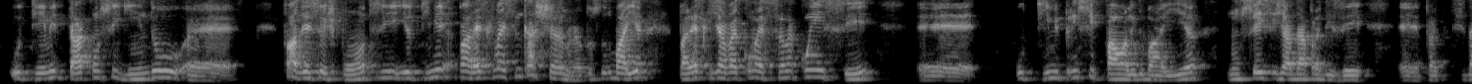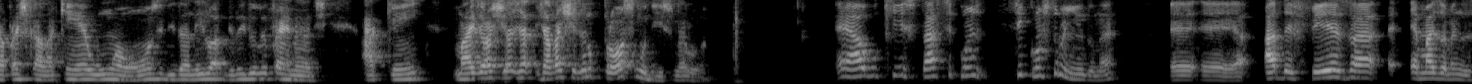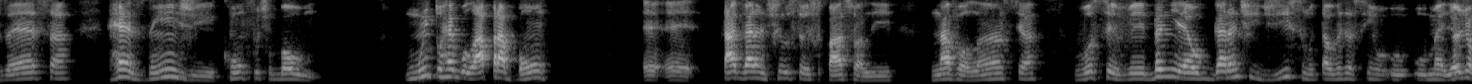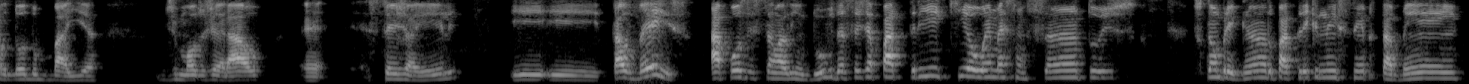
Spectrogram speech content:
o time está conseguindo é, fazer seus pontos e, e, o time parece que vai se encaixando. Né? O torcedor do Bahia parece que já vai começando a conhecer é, o time principal ali do Bahia. Não sei se já dá para dizer é, pra, se dá para escalar quem é o 1 a 11 de Danilo, Danilo Fernandes a quem, mas eu acho que já, já vai chegando próximo disso, né, Lula? É algo que está se, se construindo, né? É, é, a defesa é mais ou menos essa. Rezende com futebol muito regular para bom, é, é, tá garantindo seu espaço ali na volância. Você vê Daniel garantidíssimo, talvez assim o, o melhor jogador do Bahia de modo geral é, seja ele. E, e, talvez a posição ali em dúvida seja Patrick ou Emerson Santos. Estão brigando, Patrick nem sempre está bem.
